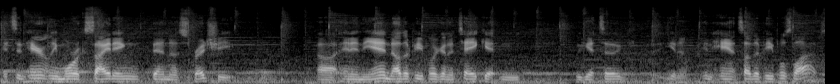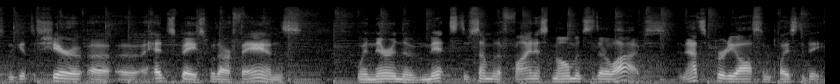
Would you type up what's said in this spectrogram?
it's inherently more exciting than a spreadsheet. Uh, and in the end, other people are going to take it and we get to, you know, enhance other people's lives. We get to share a, a, a headspace with our fans when they're in the midst of some of the finest moments of their lives. And that's a pretty awesome place to be.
